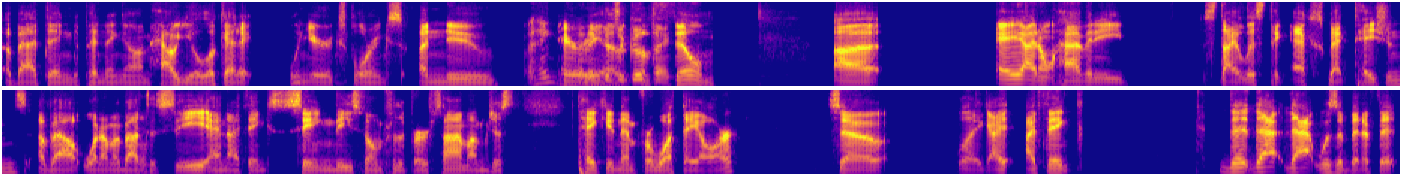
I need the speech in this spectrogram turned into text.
a bad thing depending on how you look at it when you're exploring a new I think area I think it's a good thing. film. Uh, a I don't have any stylistic expectations about what I'm about mm-hmm. to see, and I think seeing these films for the first time, I'm just taking them for what they are. So like I, I think that that that was a benefit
